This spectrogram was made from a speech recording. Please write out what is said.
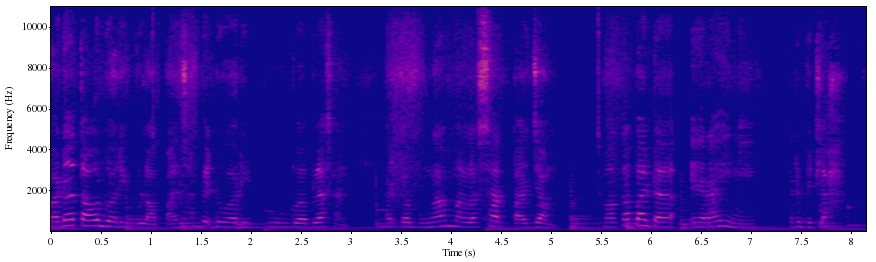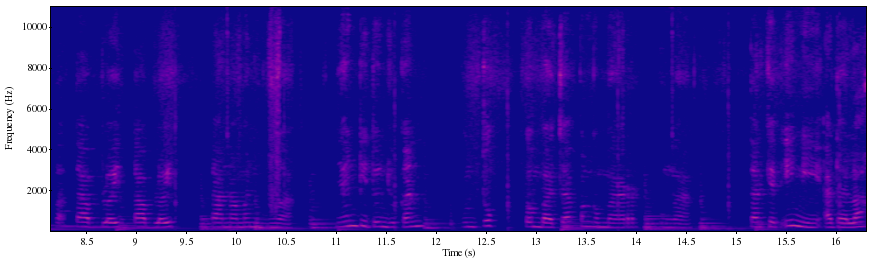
pada tahun 2008 sampai 2012-an harga bunga melesat tajam. Maka pada era ini terbitlah tabloid-tabloid tanaman bunga yang ditunjukkan untuk pembaca penggemar bunga. Target ini adalah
